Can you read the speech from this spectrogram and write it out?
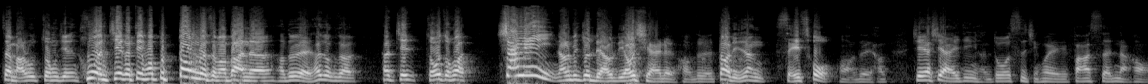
在马路中间忽然接个电话不动了怎么办呢？好，对不对？他就他接走走话。虾米，然后那边就聊聊起来了，好，对？到底让谁错啊？对，好，接下来一定很多事情会发生呐，哈。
